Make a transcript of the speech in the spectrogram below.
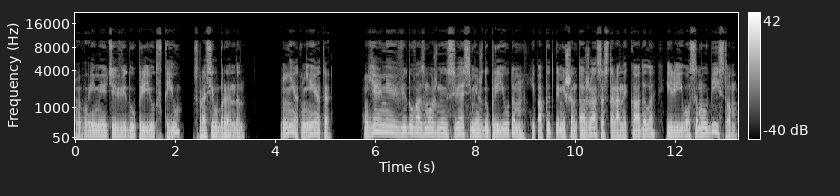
Вы имеете в виду приют в Кью? спросил Брэндон. Нет, не это. Я имею в виду возможную связь между приютом и попытками шантажа со стороны Кадела или его самоубийством.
